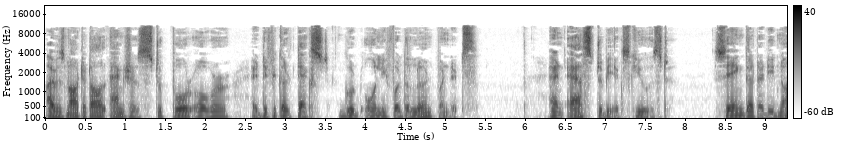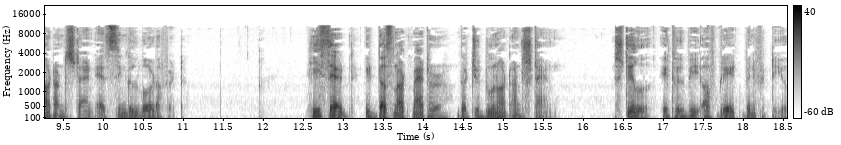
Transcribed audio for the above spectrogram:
I was not at all anxious to pore over a difficult text good only for the learned pundits, and asked to be excused, saying that I did not understand a single word of it. He said, It does not matter that you do not understand. Still, it will be of great benefit to you.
